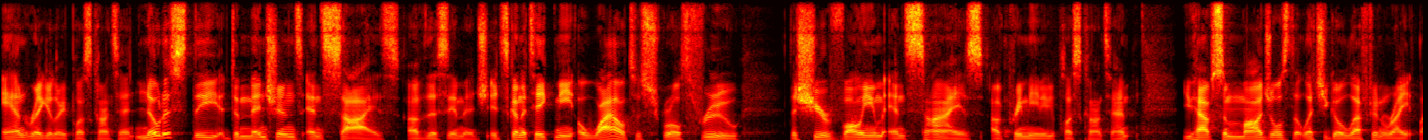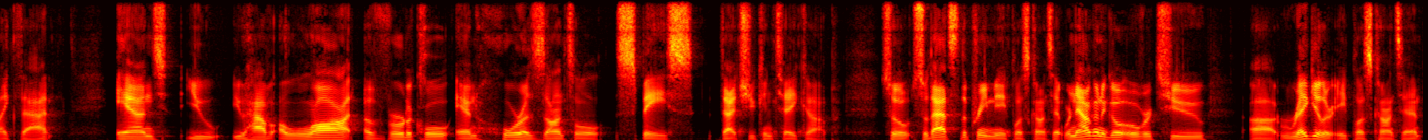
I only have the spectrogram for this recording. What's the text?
and regular A plus content. Notice the dimensions and size of this image. It's going to take me a while to scroll through the sheer volume and size of premium A plus content. You have some modules that let you go left and right like that. And you, you have a lot of vertical and horizontal space that you can take up. So, so that's the premium A plus content. We're now going to go over to uh, regular A plus content.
